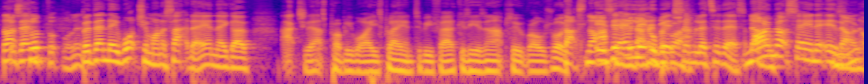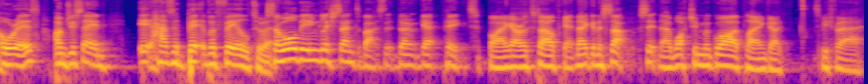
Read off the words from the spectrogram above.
That's then, club football, isn't it? But then they watch him on a Saturday and they go, actually, that's probably why he's playing, to be fair, because he is an absolute Rolls Royce. That's not Is it a little bit similar to this? No. I'm not saying it isn't No. or is. I'm just saying it has a bit of a feel to it. So all the English centre backs that don't get picked by Gareth Southgate, they're going to sat, sit there watching Maguire play and go. To be fair,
